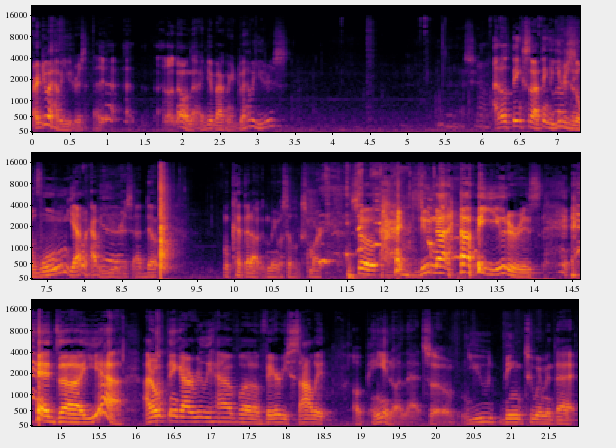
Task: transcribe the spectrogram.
or do I have a uterus? I, I don't know. That I get back on you. Do I have a uterus? I don't think so. I think a uterus is a so. womb. Yeah, I don't have a Yeah. uterus. I don't. I'm gonna cut that out and make myself look smart. so I do not have a uterus, and uh, yeah, I don't think I really have a very solid opinion on that. So you being two women that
